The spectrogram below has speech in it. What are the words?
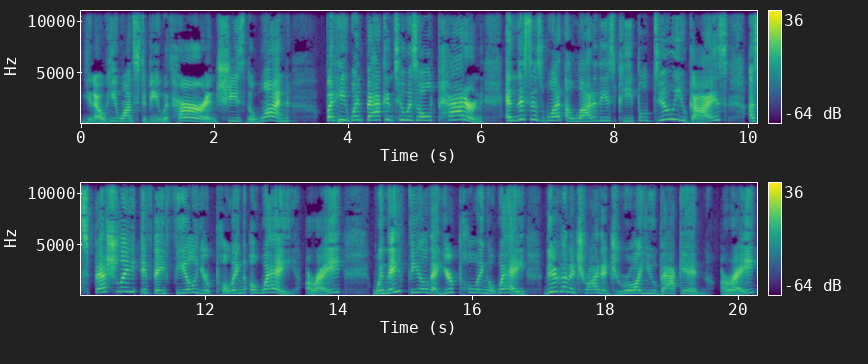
you know, he wants to be with her and she's the one, but he went back into his old pattern. And this is what a lot of these people do, you guys, especially if they feel you're pulling away, all right? When they feel that you're pulling away, they're going to try to draw you back in. All right.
